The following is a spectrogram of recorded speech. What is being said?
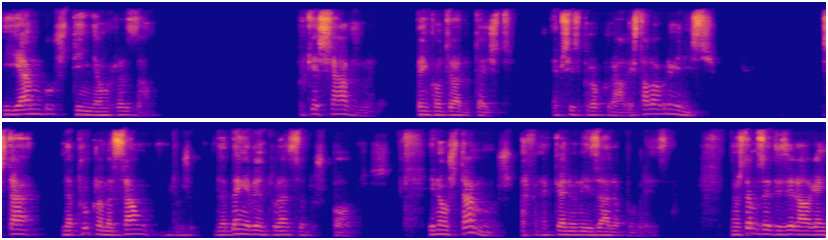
E ambos tinham razão. Porque a chave para encontrar o texto é preciso procurá-la. Está logo no início. Está na proclamação dos, da bem-aventurança dos pobres. E não estamos a canonizar a pobreza. Não estamos a dizer alguém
